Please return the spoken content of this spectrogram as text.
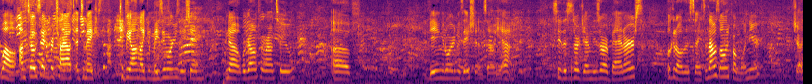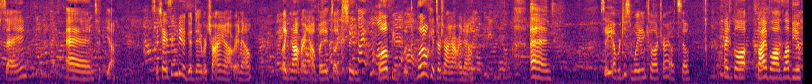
Well, I'm so excited for tryouts and to make to be on like an amazing organization. You know, we're going for round two of being an organization. So yeah. See, this is our gym. These are our banners. Look at all those things. And that was only from one year. Just saying. And yeah. So today's gonna be a good day. We're trying out right now. Like not right now, but it's like soon. Little people, little kids are trying out right now. And so yeah, we're just waiting till our tryouts. So bye vlog, bye vlog, love you.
